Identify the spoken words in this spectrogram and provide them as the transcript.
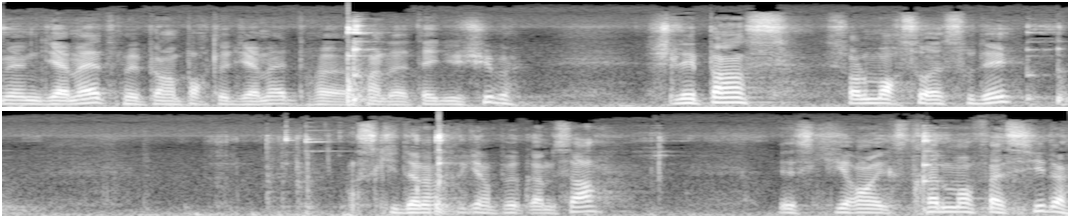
même diamètre, mais peu importe le diamètre, euh, enfin la taille du tube. Je les pince sur le morceau à souder, ce qui donne un truc un peu comme ça, et ce qui rend extrêmement facile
